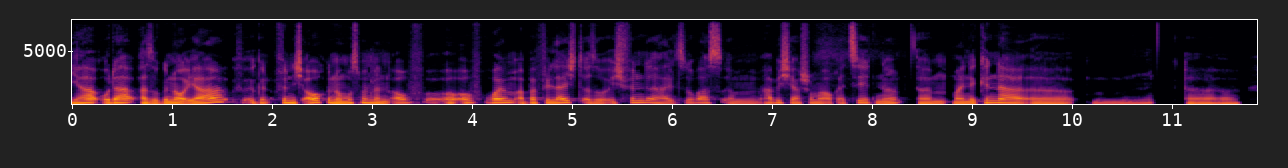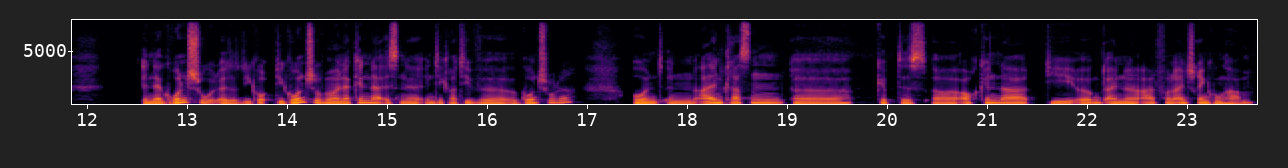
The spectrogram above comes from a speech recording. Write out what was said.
Ja, oder, also genau, ja, finde ich auch, genau, muss man dann auf, aufräumen, aber vielleicht, also ich finde halt sowas, ähm, habe ich ja schon mal auch erzählt, ne? Ähm, meine Kinder äh, äh, in der Grundschule, also die, die Grundschule meiner Kinder ist eine integrative Grundschule und in allen Klassen äh, gibt es äh, auch Kinder, die irgendeine Art von Einschränkung haben.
